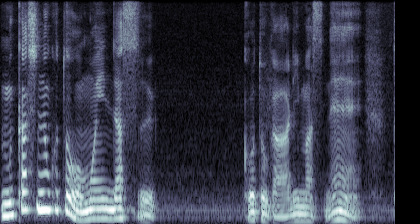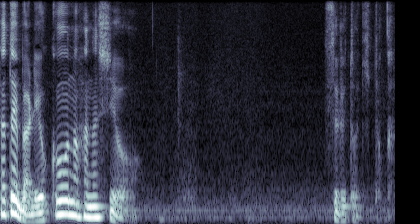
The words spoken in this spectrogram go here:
昔のことを思い出すことがありますね。例えば旅行の話をする時とか。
